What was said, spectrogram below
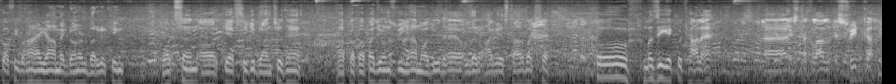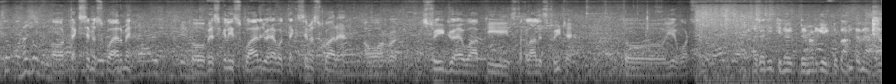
कॉफ़ी वहाँ है, यहाँ मैकडोनल्ड बर्गर किंग वाटसन और के की ब्रांचेज़ हैं। आपका पापा जोन्स भी यहाँ मौजूद है, उधर आगे स्टारबक्स है। तो बस ये कुछ हाल है इस्तलाल स्ट्रीट का और तकसीम स्क्वायर में। तो बेसिकली स्क्वायर जो है वो तकसीम स्क्वायर है और स्ट्रीट जो है वो आपकी इस्तलाल स्ट्रीट है। तो ये व्हाट्सएप अच्छा जी डिनर की एक दुकान पे मैं आया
